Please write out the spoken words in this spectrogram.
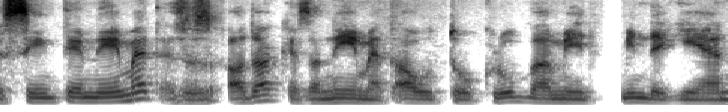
szintén német, ez az ADAK, ez a Német Autóklub, amit mindig ilyen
